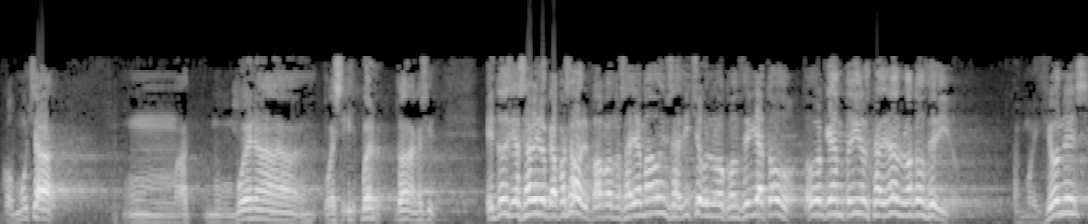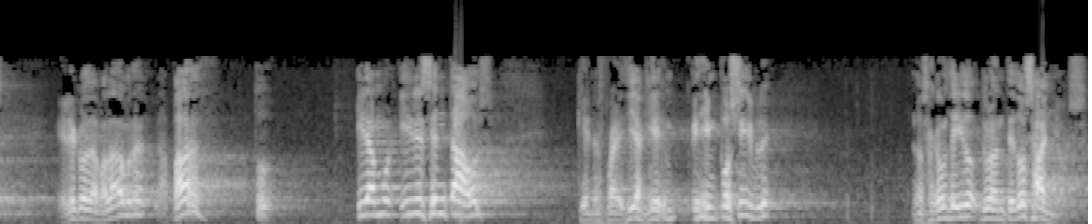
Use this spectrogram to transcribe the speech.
con mucha mm, buena, pues bueno, toda casi. Entonces ya sabéis lo que ha pasado. El Papa nos ha llamado y nos ha dicho que nos lo concedía todo. Todo lo que han pedido los cardenales lo ha concedido las municiones, el eco de la palabra, la paz, todo. Y, la, sentados, que nos parecía que era imposible, nos ha concedido durante dos años,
